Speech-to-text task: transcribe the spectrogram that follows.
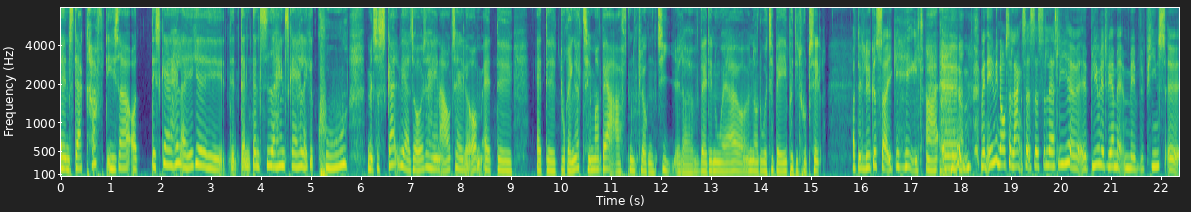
en stærk kraft i sig, og det skal jeg heller ikke, den, den side af hende skal jeg heller ikke kue, men så skal vi altså også have en aftale om, at, øh, at øh, du ringer til mig hver aften klokken 10, eller hvad det nu er, når du er tilbage på dit hotel. Og det lykkedes så ikke helt. øhm, men inden vi når så langt, så, så, så lad os lige øh, blive lidt ved med, med Pins øh,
